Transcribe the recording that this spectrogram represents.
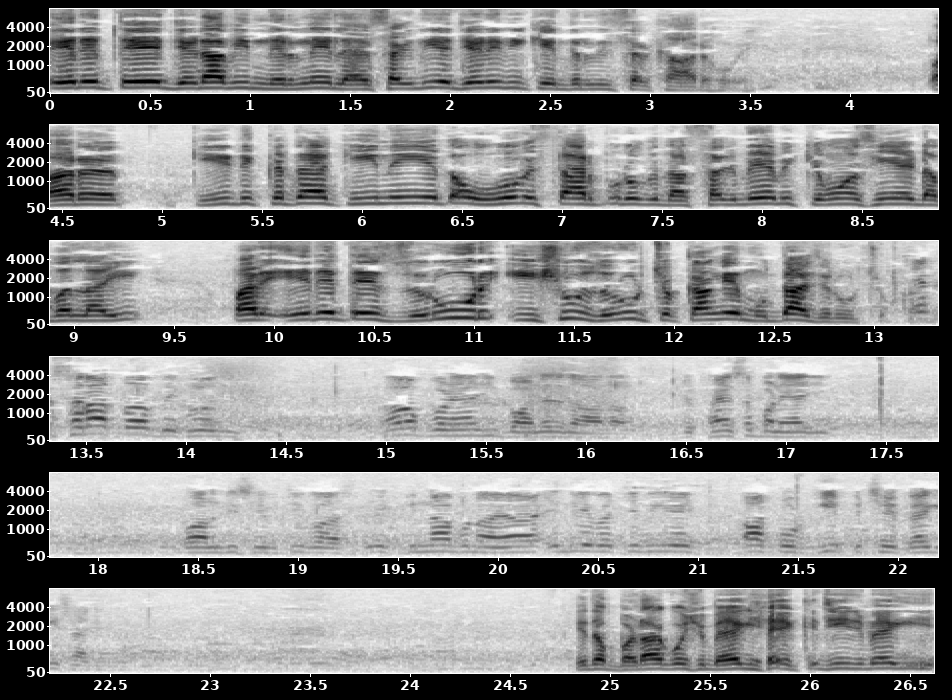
ਇਹਦੇ ਤੇ ਜਿਹੜਾ ਵੀ ਨਿਰਣੇ ਲੈ ਸਕਦੀ ਹੈ ਜਿਹੜੀ ਵੀ ਕੇਂਦਰ ਦੀ ਸਰਕਾਰ ਹੋਵੇ। ਪਰ ਕੀ ਦਿੱਕਤ ਹੈ ਕੀ ਨਹੀਂ ਇਹ ਤਾਂ ਉਹ ਵਿਸਤਾਰਪੂਰਵਕ ਦੱਸ ਸਕਦੇ ਆ ਵੀ ਕਿਉਂ ਅਸੀਂ ਇਹ ਡਬਲ ਲਾਈ। ਪਰ ਇਹਦੇ ਤੇ ਜ਼ਰੂਰ ਇਸ਼ੂ ਜ਼ਰੂਰ ਚੁੱਕਾਂਗੇ ਮੁੱਦਾ ਜ਼ਰੂਰ ਚੁੱਕਾਂਗੇ। ਇੱਕ ਸਰਾ ਤਾਂ ਦੇਖ ਲਓ ਜੀ। ਆਹ ਬਣਿਆ ਜੀ ਬਾਣੇ ਦੇ ਨਾਲ ਨਾਲ ਡਿਫੈਂਸ ਬਣਿਆ ਜੀ। ਬਾਣ ਦੀ ਸੇਫਟੀ ਵਾਸਤੇ ਇਹ ਕਿੰਨਾ ਬਣਾਇਆ ਇਹਦੇ ਵਿੱਚ ਵੀ ਇਹ ਆਹ ਟੁੱਟ ਗਈ ਪਿੱਛੇ ਬਹਿ ਗਈ ਸਾਰੀ। ਇਹ ਤਾਂ ਬੜਾ ਕੁਝ ਬਹਿ ਗਿਆ ਇੱਕ ਚੀਜ਼ ਬਹਿ ਗਈ।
